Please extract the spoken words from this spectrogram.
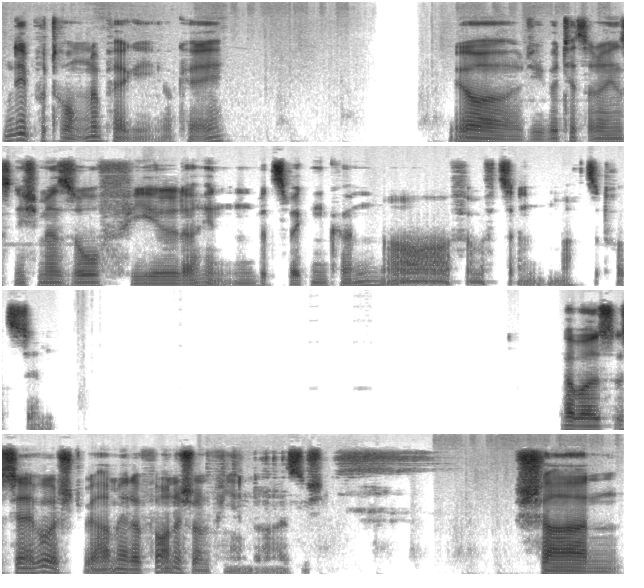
Die betrunkene Peggy, okay. Ja, die wird jetzt allerdings nicht mehr so viel da hinten bezwecken können. Oh, 15 macht sie trotzdem. Aber es ist ja wurscht. Wir haben ja da vorne schon 34 Schaden.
